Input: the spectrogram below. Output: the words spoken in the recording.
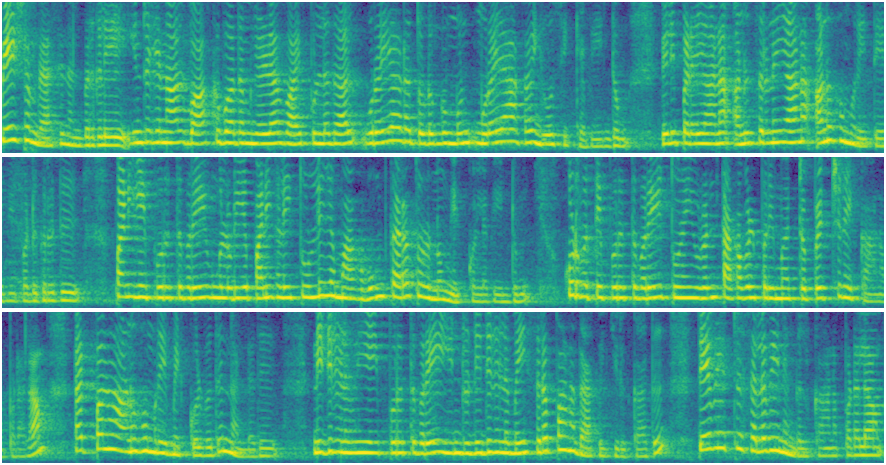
மேஷம் ராசி நண்பர்களே இன்றைய நாள் வாக்குவாதம் எழ வாய்ப்புள்ளதால் உரையாட தொடங்கும் முன் முறையாக யோசிக்க வேண்டும். வெளிப்படையான அனுசரணையான அணுகுமுறை தேவைப்படுகிறது. பணியை பொறுத்தவரை உங்களுடைய பணிகளை துல்லியமாகவும் தரத்துடனும் மேற்கொள்ள வேண்டும். குடும்பத்தை பொறுத்தவரை துணையுடன் தகவல் பரிமாற்ற பிரச்சினை காணப்படலாம். நட்பான அணுகுமுறை மேற்கொள்வது நல்லது. நிதி நிலைமையை பொறுத்தவரை இன்று நிதி நிலைமை சிறப்பானதாக இருக்காது. தேவையற்ற செலவினங்கள் காணப்படலாம்.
